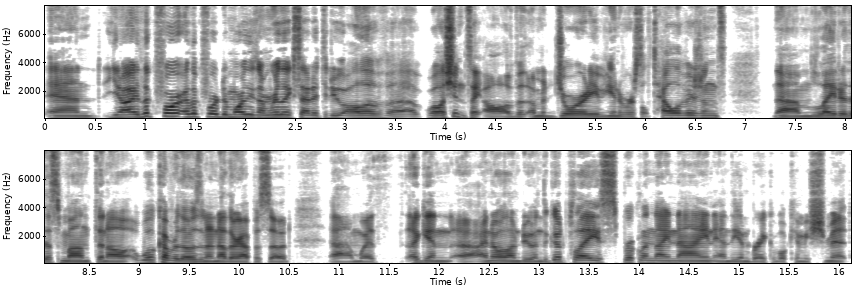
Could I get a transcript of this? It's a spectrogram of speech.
and you know I look for I look forward to more of these. I'm really excited to do all of uh, well I shouldn't say all of but a majority of Universal televisions um, later this month, and I'll we'll cover those in another episode um, with again uh, I know I'm doing The Good Place, Brooklyn Nine Nine, and The Unbreakable Kimmy Schmidt.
